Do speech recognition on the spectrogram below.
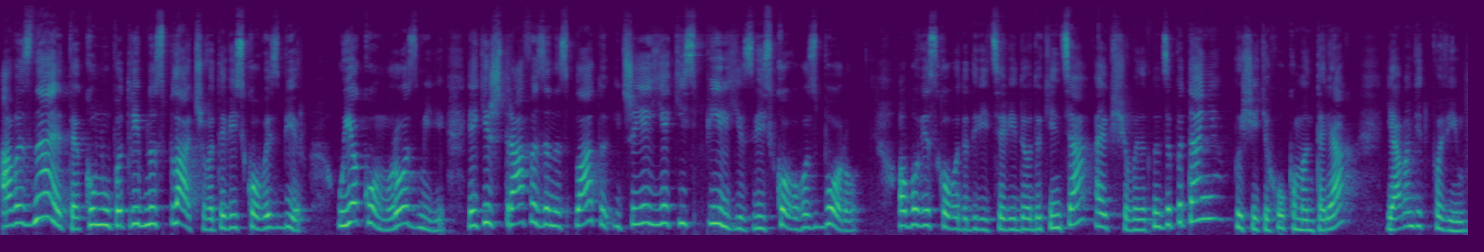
А ви знаєте, кому потрібно сплачувати військовий збір? У якому розмірі, які штрафи за несплату і чи є якісь пільги з військового збору? Обов'язково додивіться відео до кінця, а якщо виникнуть запитання, пишіть їх у коментарях, я вам відповім.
